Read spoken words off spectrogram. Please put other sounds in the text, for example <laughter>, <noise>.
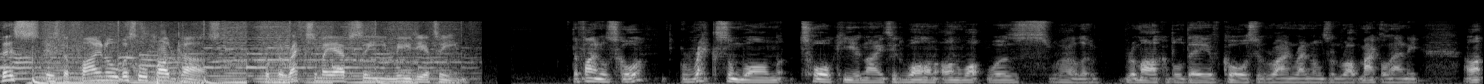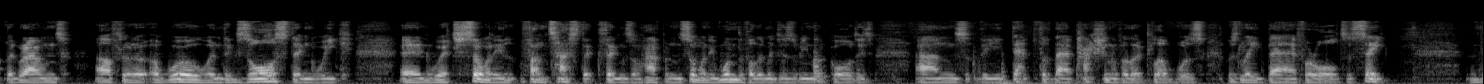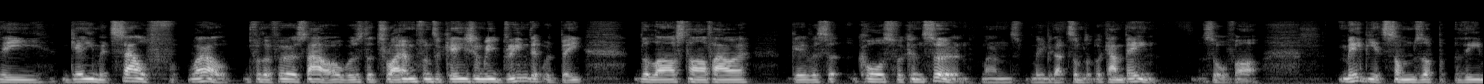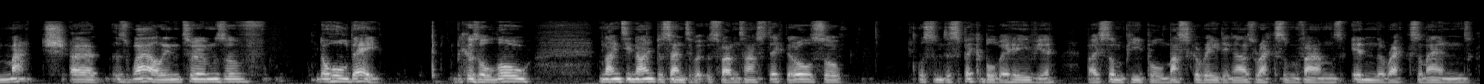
This is the Final Whistle podcast from the Wrexham AFC media team. The final score Wrexham 1, Torquay United 1 on what was, well, a remarkable day, of course, with Ryan Reynolds and Rob McElhenney at the ground after a, whirlwind, exhausting week in which so many fantastic things have happened, so many wonderful images have been recorded, and the depth of their passion for their club was, was laid bare for all to see. The game itself, well, for the first hour, was the triumphant occasion we dreamed it would be. The last half hour gave us cause for concern, and maybe that sums up the campaign so far. Maybe it sums up the match uh, as well in terms of the whole day because although 99% of it was fantastic, there also was some despicable behaviour by some people masquerading as Wrexham fans in the Wrexham end.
